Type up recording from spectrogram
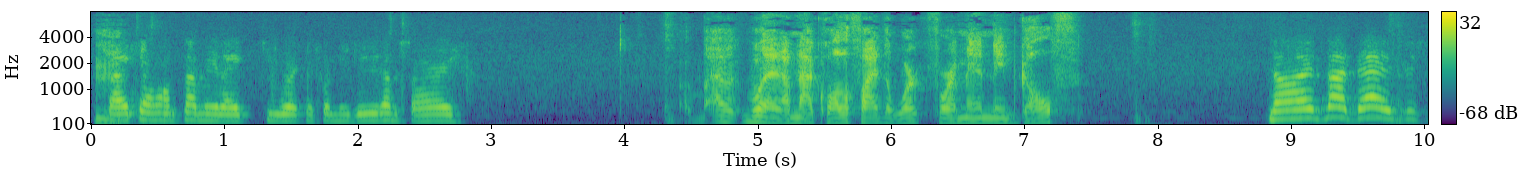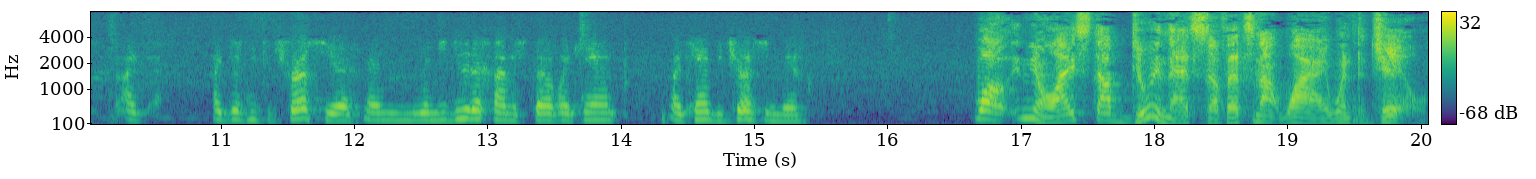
Hmm. But I can't have somebody like you working for me, dude. I'm sorry. I, what? I'm not qualified to work for a man named Golf. No, it's not that. It's just I I just need to trust you, and when you do that kind of stuff, I can't I can't be trusting you. Well, you know, I stopped doing that stuff. That's not why I went to jail.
